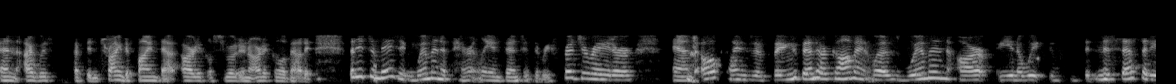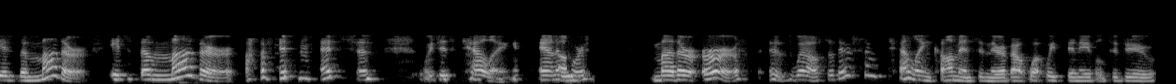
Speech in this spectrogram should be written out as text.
and I was I've been trying to find that article. She wrote an article about it, but it's amazing. Women apparently invented the refrigerator and all kinds of things. And her comment was, "Women are, you know, we necessity is the mother. It's the mother of invention, which is telling. And of um, course." Mother Earth as well. So there's some telling comments in there about what we've been able to do.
